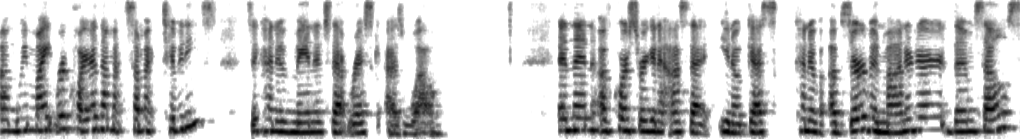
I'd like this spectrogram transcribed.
Um, we might require them at some activities to kind of manage that risk as well. And then, of course, we're going to ask that you know guests kind of observe and monitor themselves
